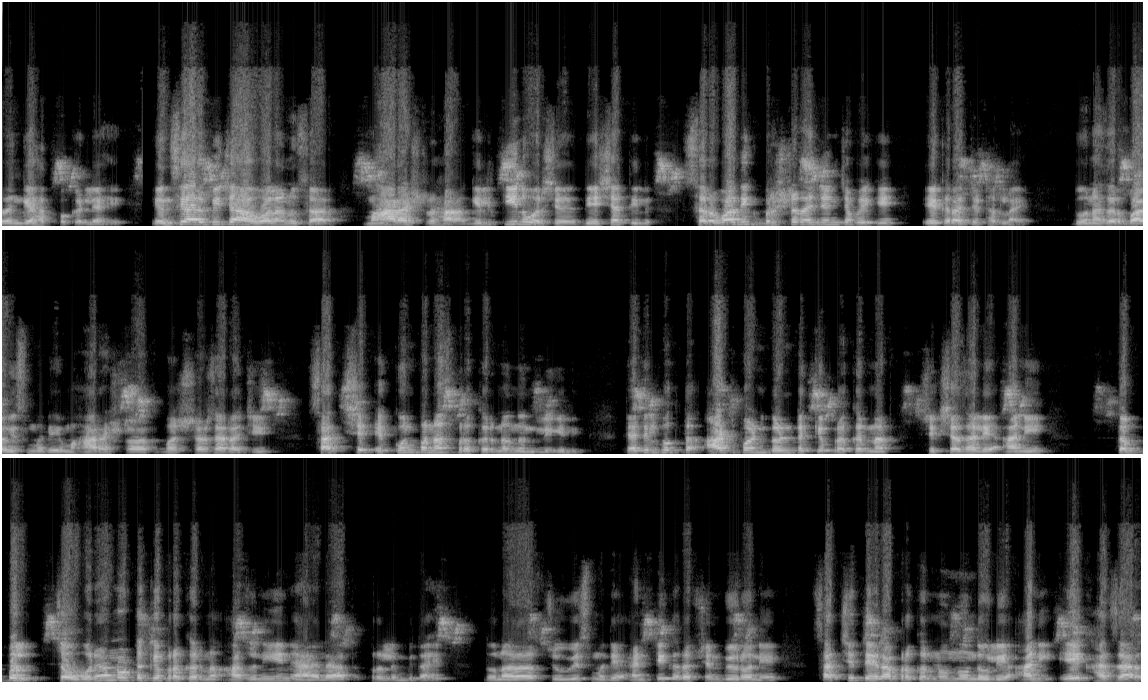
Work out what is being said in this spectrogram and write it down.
रंगे हात पकडले आहे. एनसीआरबीच्या अहवालानुसार महाराष्ट्र हा गेली तीन वर्ष देशातील सर्वाधिक भ्रष्ट राज्यांच्या पैकी एक राज्य ठरला आहे. दोन हजार बावीसमध्ये महाराष्ट्रात भ्रष्टाचाराची सातशे एकोणपन्नास प्रकरणं नोंदली गेली. त्यातील फक्त आठ पॉईंट दोन टक्के प्रकरणात शिक्षा झाली आणि तब्बल चौऱ्याण्णव टक्के प्रकरणं अजूनही न्यायालयात प्रलंबित आहेत. दोन हजार चोवीसमध्ये अँटी करप्शन ब्युरोने सातशे तेरा प्रकरणं नोंदवली आणि एक हजार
